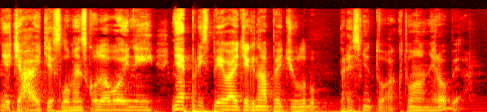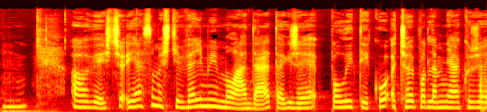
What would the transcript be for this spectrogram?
neťahajte Slovensko do vojny, neprispievajte k napäťu, lebo presne to aktuálne robia. Mm. O, vieš čo, ja som ešte veľmi mladá, takže politiku, čo je podľa mňa akože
